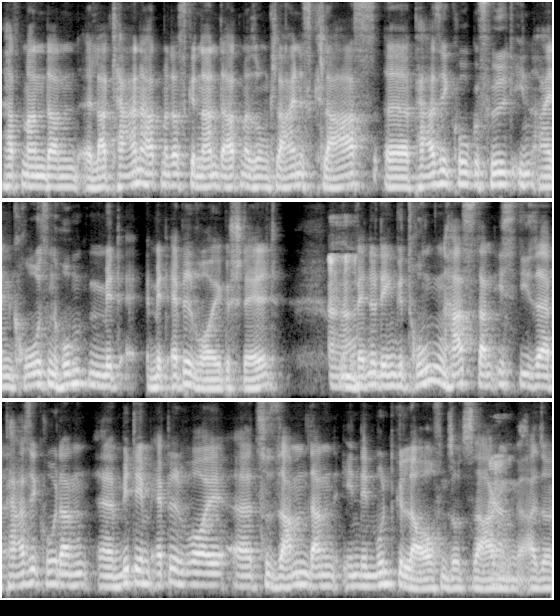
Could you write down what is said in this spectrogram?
hat man dann, äh, Laterne hat man das genannt, da hat man so ein kleines Glas äh, Persiko gefüllt in einen großen Humpen mit, mit Appleboy gestellt. Aha. Und wenn du den getrunken hast, dann ist dieser Persiko dann äh, mit dem Appleboy äh, zusammen dann in den Mund gelaufen sozusagen. Ja. Also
